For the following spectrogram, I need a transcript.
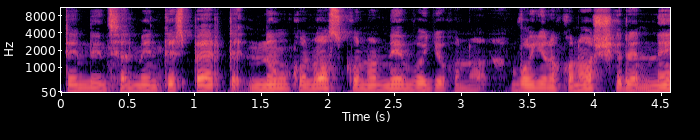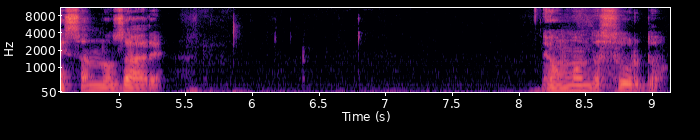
tendenzialmente esperte non conoscono né vogliono conoscere né sanno usare. È un mondo assurdo.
